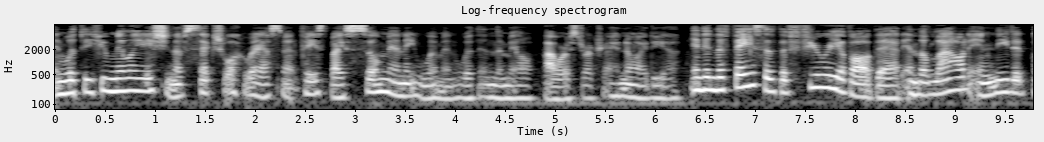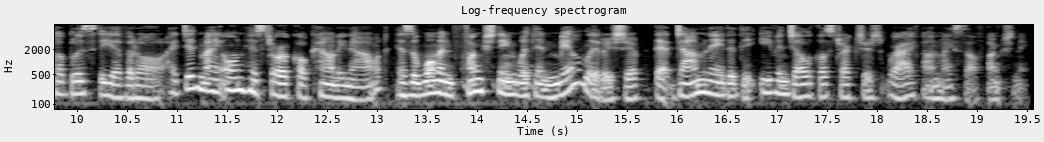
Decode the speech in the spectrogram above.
and with the humiliation of sexual harassment faced by so many women within the male power structure. I had no idea. And in the face of the fury of all that and the loud and needed publicity of it all, I did my own historical counting out as a woman functioning within male leadership that dominated the evangelical structures where I found myself functioning.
